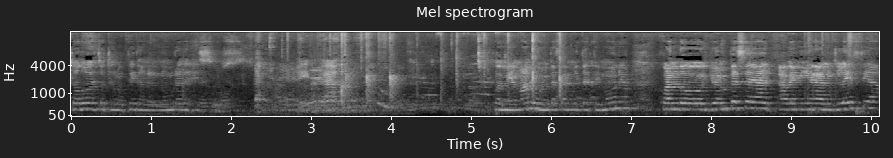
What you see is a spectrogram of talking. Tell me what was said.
Todo esto te lo pido en el nombre de Jesús. Pues mi hermano, voy a empezar mi testimonio. Cuando yo empecé a, venir a la iglesia,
